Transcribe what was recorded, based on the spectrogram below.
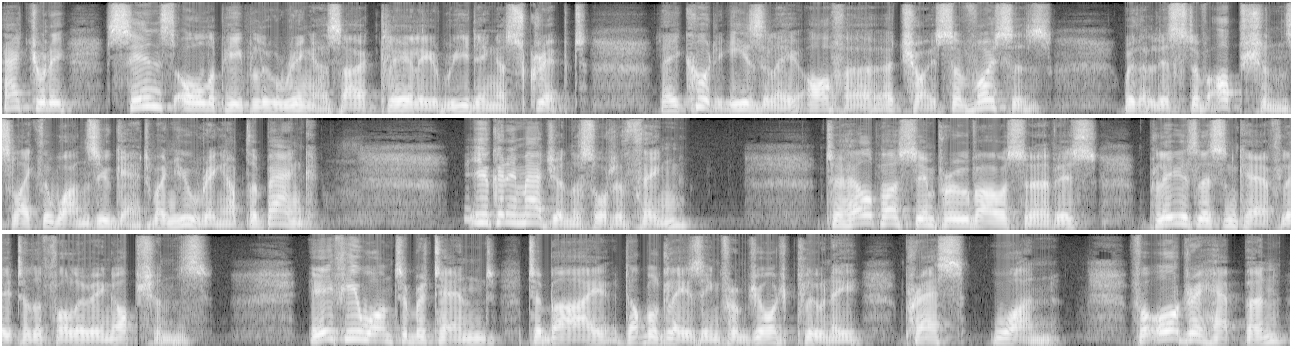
Actually, since all the people who ring us are clearly reading a script, they could easily offer a choice of voices, with a list of options like the ones you get when you ring up the bank. You can imagine the sort of thing. To help us improve our service, please listen carefully to the following options. If you want to pretend to buy double glazing from George Clooney, press 1. For Audrey Hepburn,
